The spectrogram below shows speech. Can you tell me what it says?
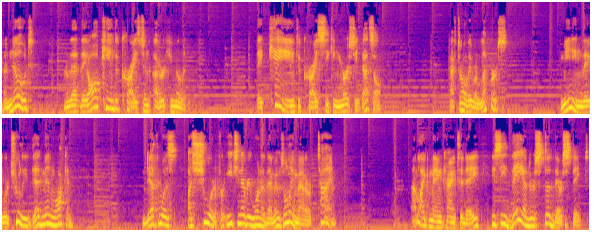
Now note that they all came to Christ in utter humility. They came to Christ seeking mercy, that's all. After all, they were lepers, meaning they were truly dead men walking. Death was assured for each and every one of them. It was only a matter of time. Unlike mankind today, you see, they understood their state.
